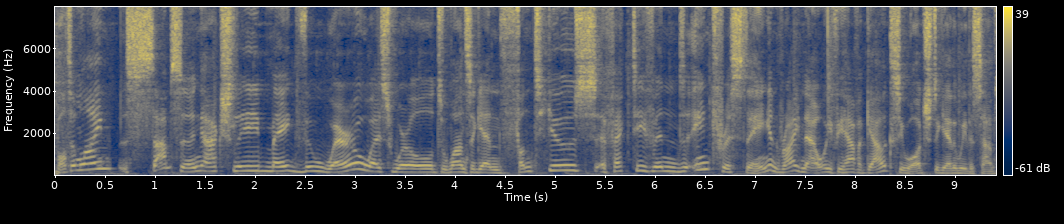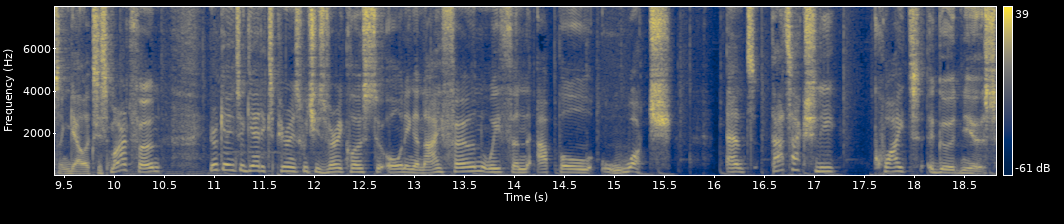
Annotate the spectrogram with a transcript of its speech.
Bottom line, Samsung actually make the Wear OS world once again fun to use, effective and interesting. And right now, if you have a Galaxy Watch together with a Samsung Galaxy smartphone, you're going to get experience which is very close to owning an iPhone with an Apple Watch. And that's actually quite a good news.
